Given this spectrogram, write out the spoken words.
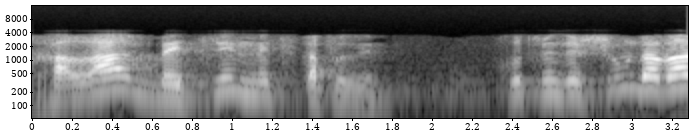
חלב, ביצים, מיץ תפוזים. חוץ מזה שום דבר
